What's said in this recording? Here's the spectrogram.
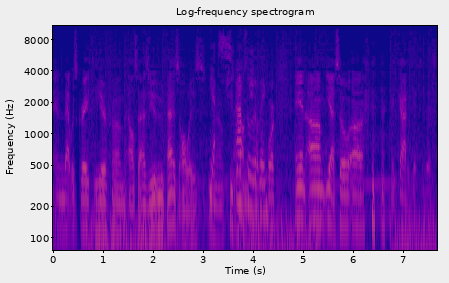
And that was great to hear from Elsa, as you, as always. You Yes, know, she's been on the absolutely. show before. And, um, yeah, so, uh, I gotta get to this.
